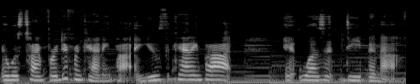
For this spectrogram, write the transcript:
it was time for a different canning pot. I used the canning pot, it wasn't deep enough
